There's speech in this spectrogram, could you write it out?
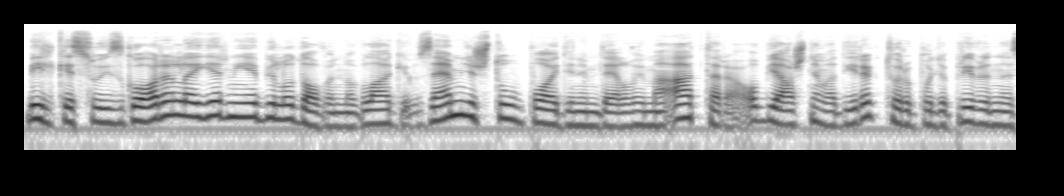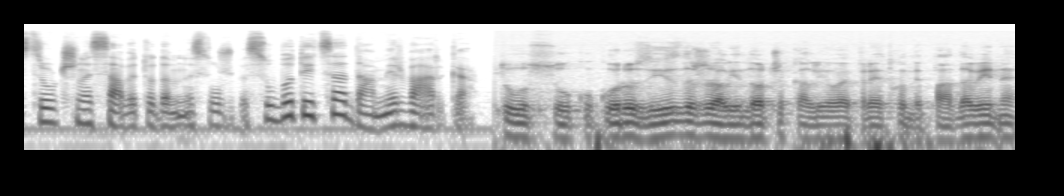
Biljke su izgorele jer nije bilo dovoljno vlage u zemljištu u pojedinim delovima Atara, objašnjava direktor Poljoprivredne stručne savetodavne službe Subotica Damir Varga. Tu su kukuruzi izdržali i dočekali ove prethodne padavine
